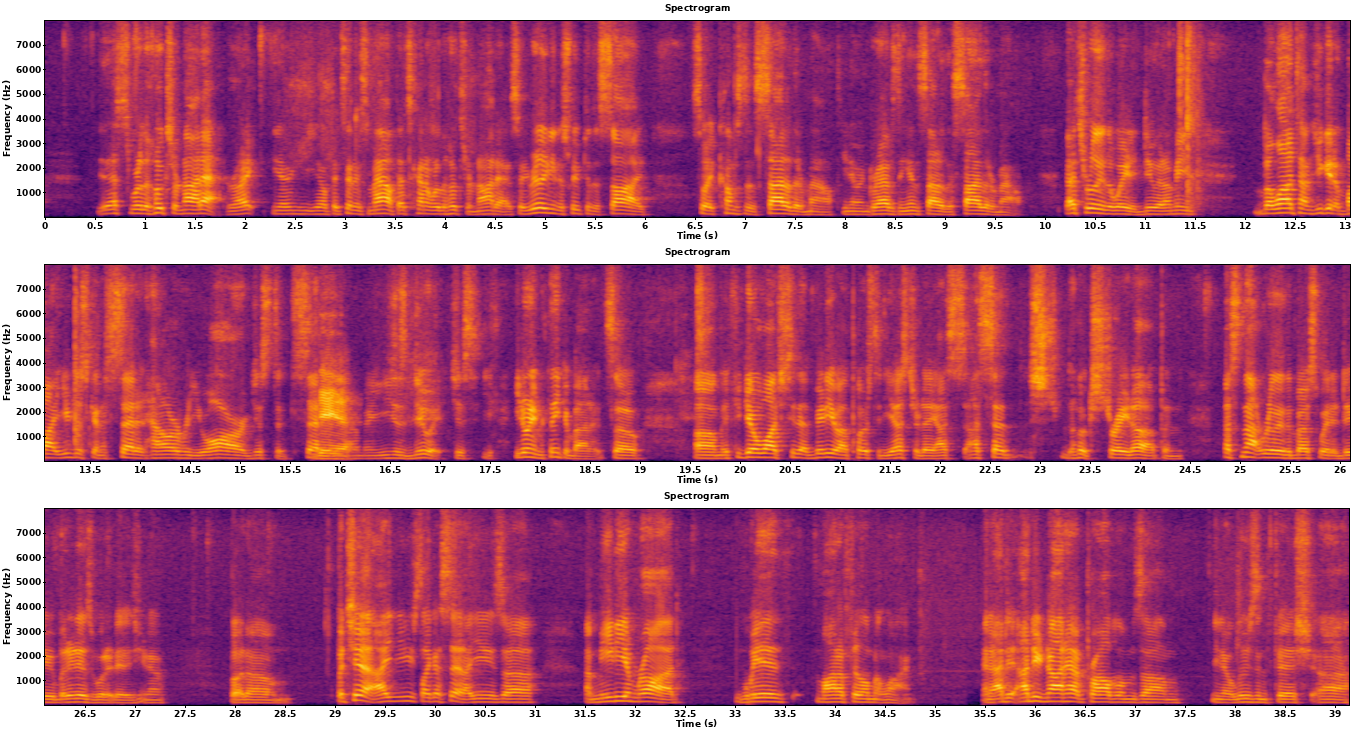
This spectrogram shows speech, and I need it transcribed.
that's where the hooks are not at, right? You know, you know, if it's in its mouth, that's kind of where the hooks are not at. So you really need to sweep to the side, so it comes to the side of their mouth, you know, and grabs the inside of the side of their mouth. That's really the way to do it. I mean, but a lot of times you get a bite, you're just going to set it however you are, just to set it. you know Yeah. I mean, you just do it. Just you, you don't even think about it. So. Um, if you go watch, see that video I posted yesterday, I I set the hook straight up, and that's not really the best way to do, but it is what it is, you know. But um, but yeah, I use like I said, I use uh, a medium rod with monofilament line, and I do, I do not have problems, um, you know, losing fish. Uh,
